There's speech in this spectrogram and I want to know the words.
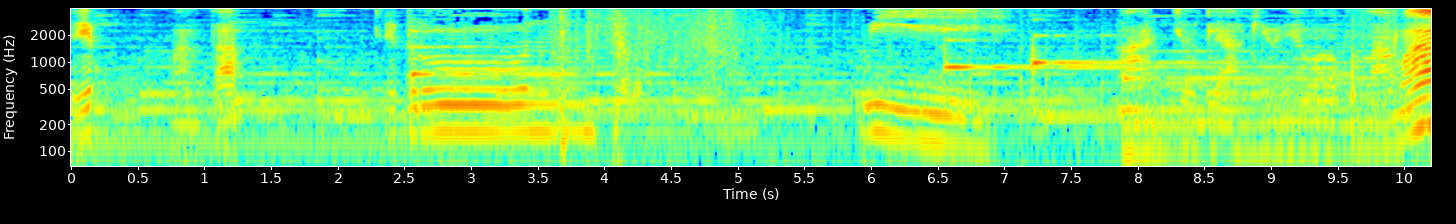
Sip. Mantap. Eh turun wih. Hancur di akhirnya walaupun lama.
